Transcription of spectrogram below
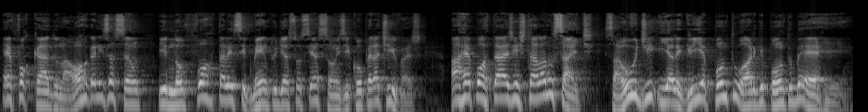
é focado na organização e no fortalecimento de associações e cooperativas. A reportagem está lá no site saúdeealegria.org.br.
